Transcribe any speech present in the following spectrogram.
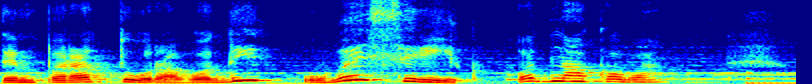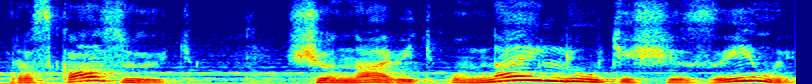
температура води увесь рік однакова. Розказують, що навіть у найлютіші зими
